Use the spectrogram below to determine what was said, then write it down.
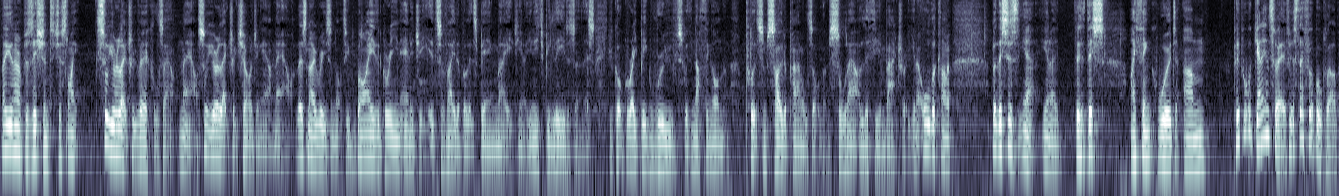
They're in a position to just like sort your electric vehicles out now, sort your electric charging out now. There's no reason not to. Buy the green energy. It's available, it's being made. You know, you need to be leaders in this. You've got great big roofs with nothing on them. Put some solar panels on them, sort out a lithium battery, you know, all the kind of but this is yeah, you know, this, this I think would um, people would get into it if it's their football club.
